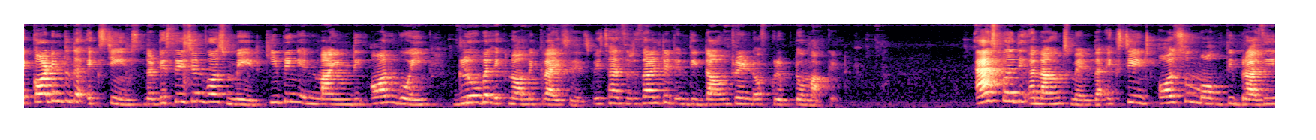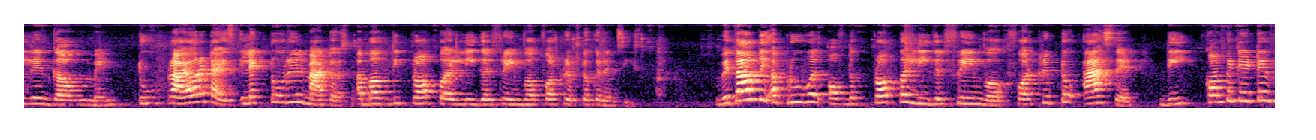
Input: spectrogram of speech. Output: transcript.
According to the exchange, the decision was made keeping in mind the ongoing global economic crisis which has resulted in the downtrend of crypto market. As per the announcement, the exchange also mocked the Brazilian government to prioritize electoral matters above the proper legal framework for cryptocurrencies. Without the approval of the proper legal framework for crypto asset, the competitive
